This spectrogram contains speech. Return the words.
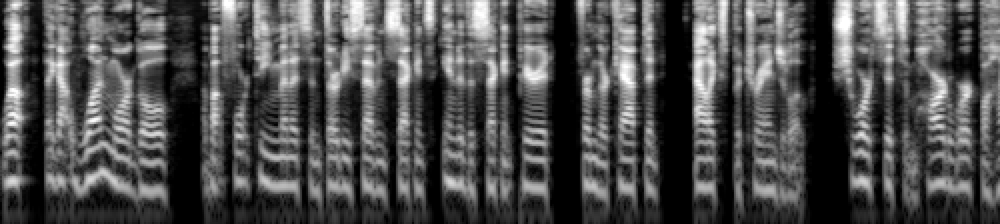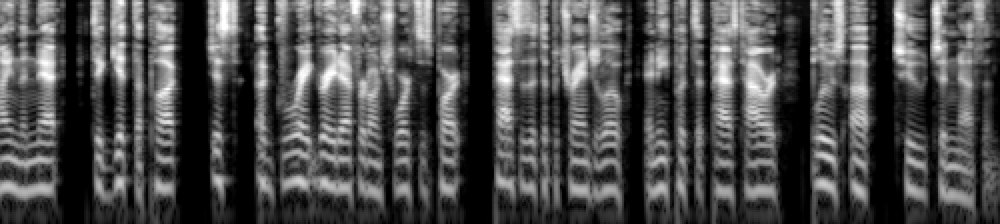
Well, they got one more goal about 14 minutes and 37 seconds into the second period from their captain, Alex Pietrangelo. Schwartz did some hard work behind the net to get the puck. Just a great, great effort on Schwartz's part passes it to Pietrangelo, and he puts it past Howard. Blues up two to nothing.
